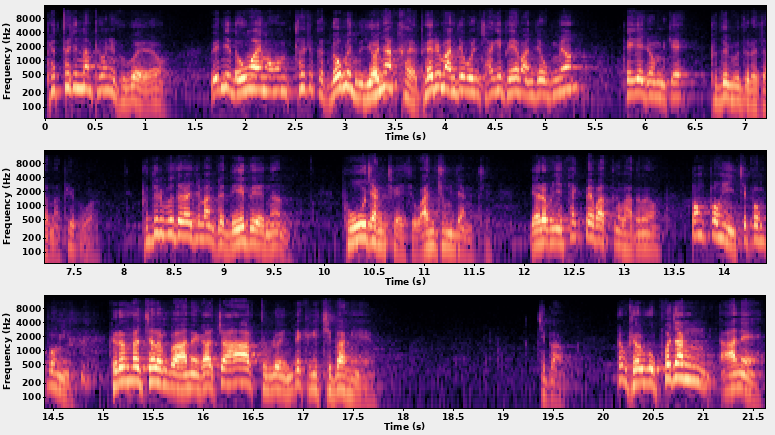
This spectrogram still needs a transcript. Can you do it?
배 터진다는 표현이 그거예요. 왠지 너무 많이 먹으면 터질 것 같아. 너무 연약해요. 배를 만져보면 자기 배 만져보면 되게 좀 이렇게 부들부들하잖아, 피부가. 부들부들하지만 그 내부에는 보호장치가 있어요. 완충장치. 여러분이 택배 같은 거 받으면 뻥뻥이 있지, 뻥뻥이. 그런 것처럼 그 안에가 쫙 둘러 있는데 그게 지방이에요. 지방. 그럼 결국 포장 안에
